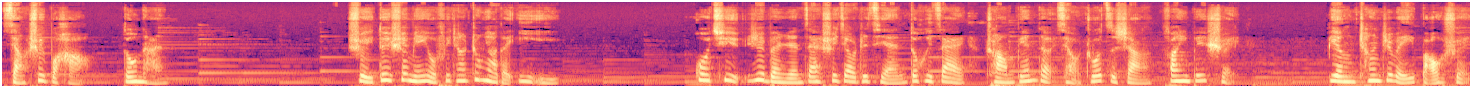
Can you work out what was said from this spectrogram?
想睡不好都难。水对睡眠有非常重要的意义。过去日本人在睡觉之前都会在床边的小桌子上放一杯水，并称之为保水。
